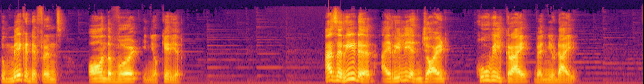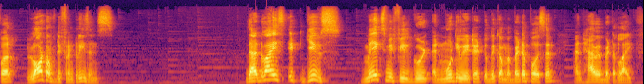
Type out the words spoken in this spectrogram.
to make a difference on the world in your career. As a reader, I really enjoyed Who Will Cry When You Die for a lot of different reasons. The advice it gives makes me feel good and motivated to become a better person and have a better life.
